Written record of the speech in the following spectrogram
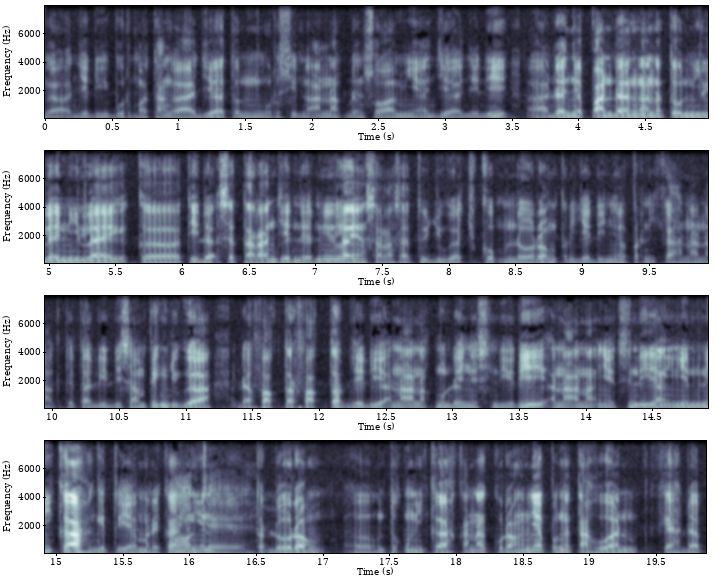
nggak jadi ibu rumah tangga aja atau ngurusin anak dan suami aja. Jadi adanya pandangan atau nilai-nilai ketidaksetaraan gender inilah yang salah satu juga cukup mendorong terjadinya pernikahan anak itu tadi di samping juga ada faktor-faktor jadi anak-anak mudanya sendiri, anak-anaknya sendiri yang ingin menikah gitu ya. Mereka okay. ingin terdorong uh, untuk menikah karena kurangnya pengetahuan terhadap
